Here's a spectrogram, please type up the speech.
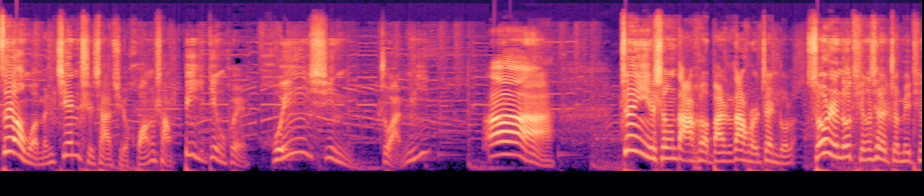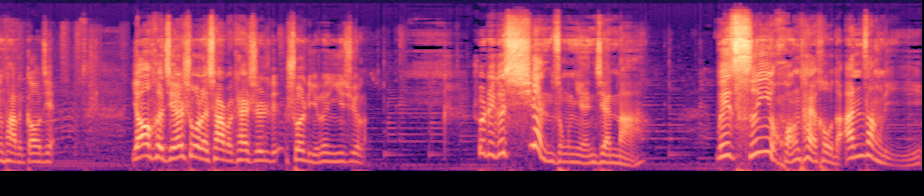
只要我们坚持下去，皇上必定会回心转意。”啊！这一声大喝把这大伙儿镇住了，所有人都停下来准备听他的高见。吆喝结束了，下边开始说理论依据了。说这个宪宗年间呐，为慈禧皇太后的安葬礼仪，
